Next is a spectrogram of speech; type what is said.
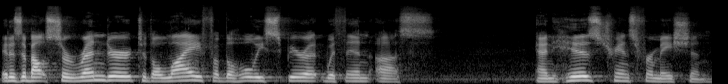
It is about surrender to the life of the Holy Spirit within us and His transformation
